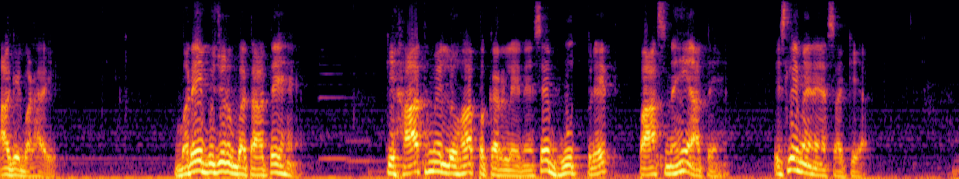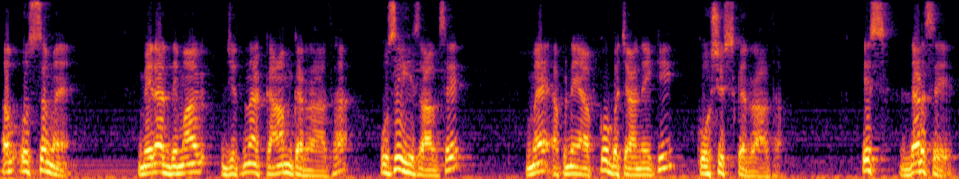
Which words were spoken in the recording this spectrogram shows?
आगे बढ़ाई। बड़े बुज़ुर्ग बताते हैं कि हाथ में लोहा पकड़ लेने से भूत प्रेत पास नहीं आते हैं। इसलिए मैंने ऐसा किया। अब उस समय मेरा दिमाग जितना काम कर रहा था, उसी हिसाब से मैं अपने आप को बचाने की कोशिश कर रहा था। इस डर से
